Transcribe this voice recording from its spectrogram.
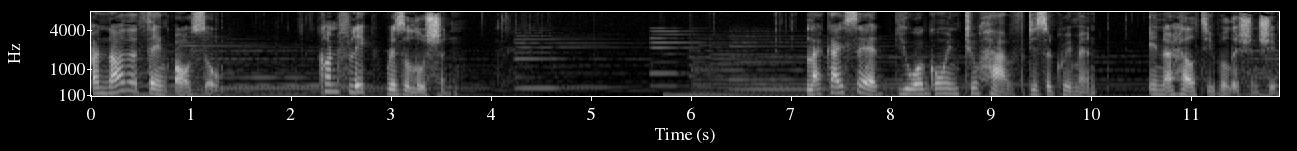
Another thing also conflict resolution. Like I said, you are going to have disagreement in a healthy relationship.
